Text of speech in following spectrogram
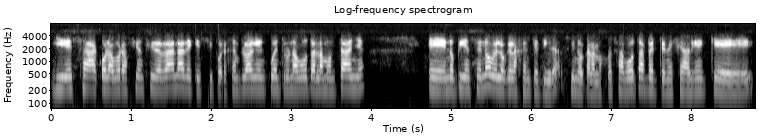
y esa colaboración ciudadana de que si, por ejemplo, alguien encuentra una bota en la montaña, eh, no piense, no ve lo que la gente tira, sino que a lo mejor esa bota pertenece a alguien que,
